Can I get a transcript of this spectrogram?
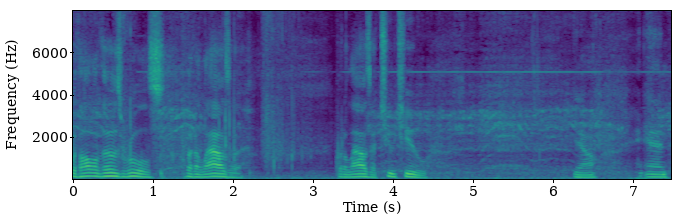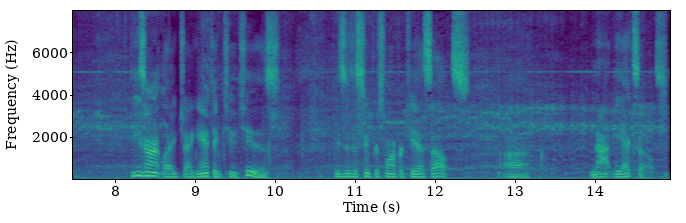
with all of those rules, but allows a but allows a two-two. You know, and these aren't like gigantic two twos. These are the Super Swamper TSLs, uh, not the XLs.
